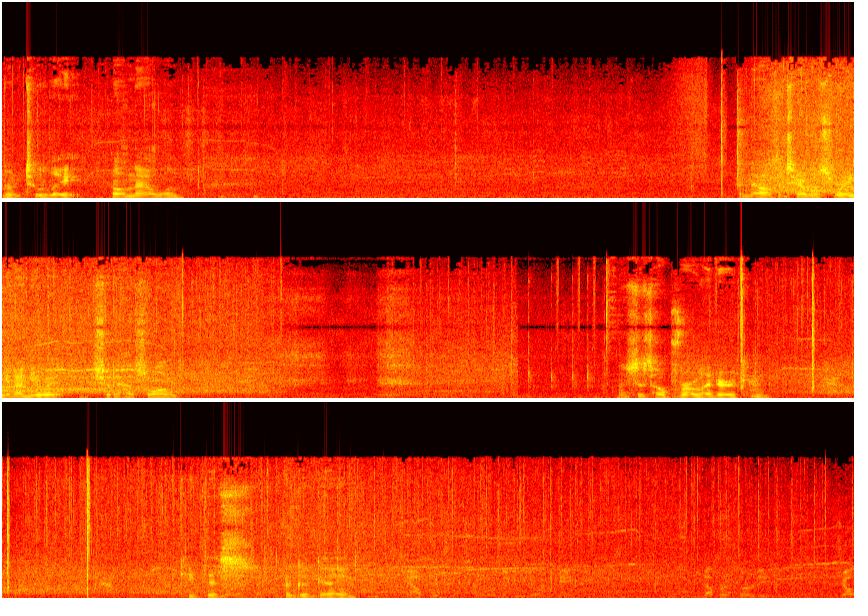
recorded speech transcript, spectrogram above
I'm too late on that one. That was a terrible swing, and I knew it. Should have swung. Let's just hope Verlander can keep this a good game. Now pitching for the New York Yankees, number 30, Joe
